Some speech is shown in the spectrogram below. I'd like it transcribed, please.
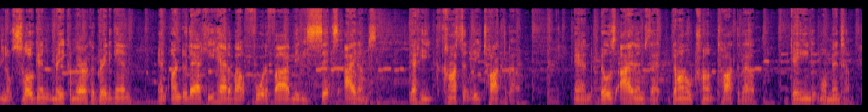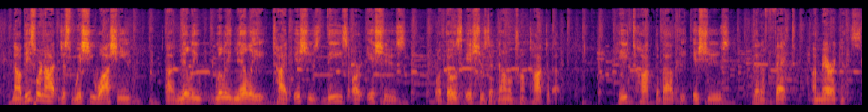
you know, slogan, "Make America Great Again," and under that, he had about four to five, maybe six items that he constantly talked about. And those items that Donald Trump talked about gained momentum. Now, these were not just wishy washy, uh, nilly, willy nilly type issues. These are issues, or those issues that Donald Trump talked about. He talked about the issues that affect Americans,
